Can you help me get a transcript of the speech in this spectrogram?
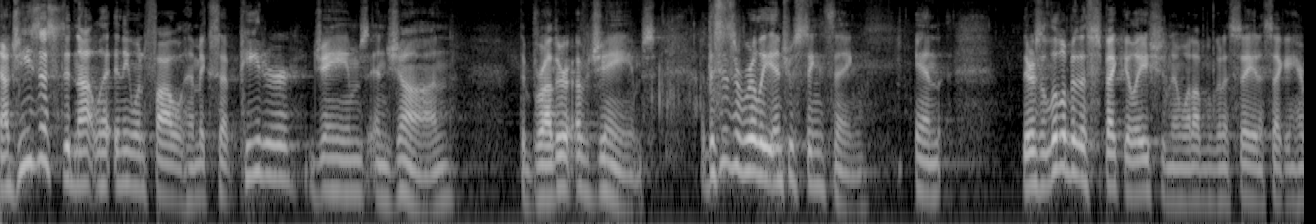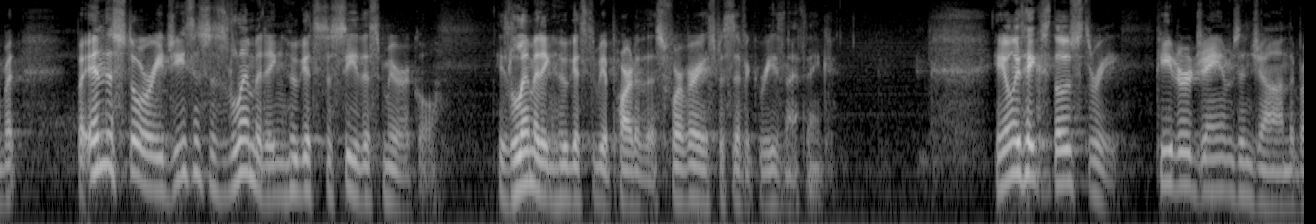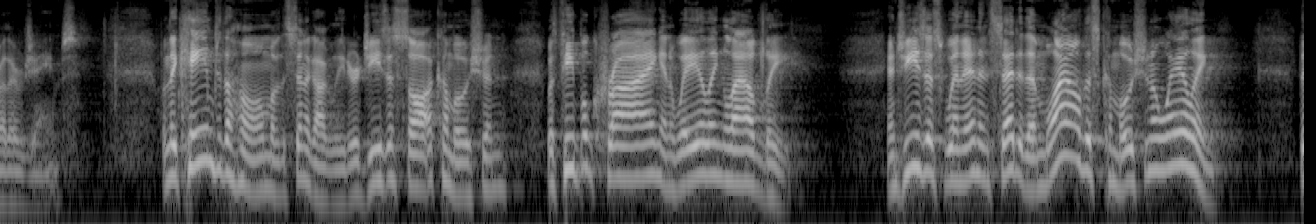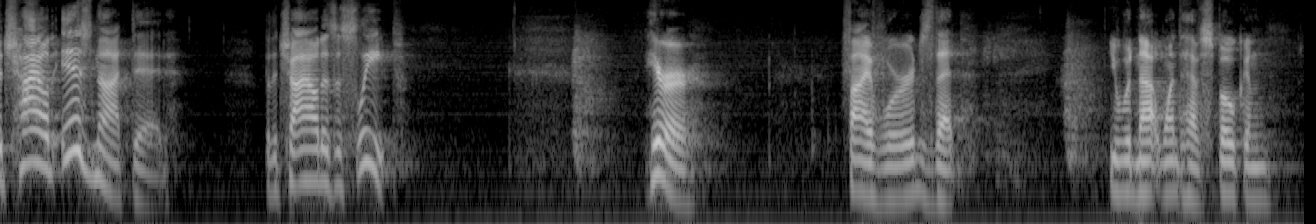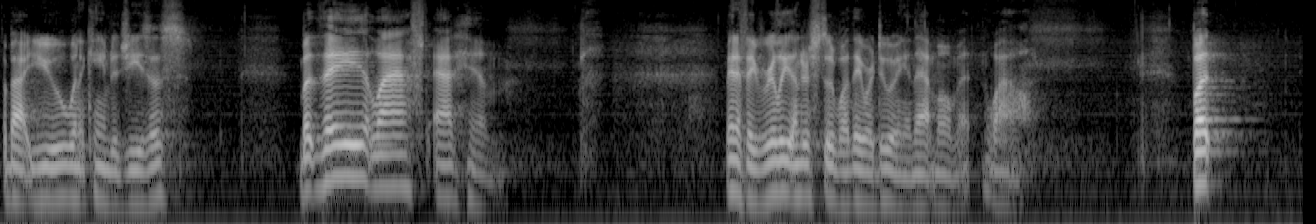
Now, Jesus did not let anyone follow him except Peter, James, and John, the brother of James. This is a really interesting thing. And there's a little bit of speculation in what I'm going to say in a second here. But, but in the story, Jesus is limiting who gets to see this miracle. He's limiting who gets to be a part of this for a very specific reason, I think. He only takes those three Peter, James, and John, the brother of James. When they came to the home of the synagogue leader, Jesus saw a commotion with people crying and wailing loudly. And Jesus went in and said to them, Why all this commotion and wailing? The child is not dead, but the child is asleep. Here are five words that you would not want to have spoken about you when it came to Jesus. But they laughed at him. Man, if they really understood what they were doing in that moment, wow. But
